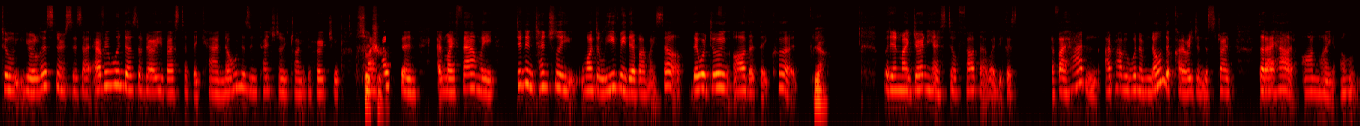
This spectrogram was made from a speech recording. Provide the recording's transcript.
to your listeners is that everyone does the very best that they can. No one is intentionally trying to hurt you. So my true. husband and my family didn't intentionally want to leave me there by myself. They were doing all that they could. Yeah. But in my journey, I still felt that way because if I hadn't, I probably wouldn't have known the courage and the strength that I had on my own.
